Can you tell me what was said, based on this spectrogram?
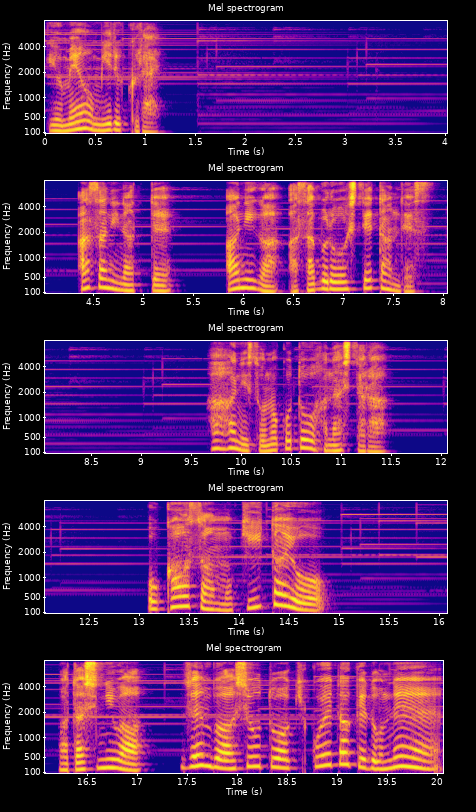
夢を見るくらい。朝になって兄が朝風呂をしてたんです。母にそのことを話したら、お母さんも聞いたよ。私には全部足音は聞こえたけどね。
